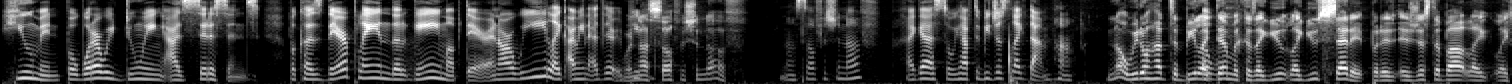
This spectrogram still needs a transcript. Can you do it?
human. But what are we doing as citizens? Because they're playing the game up there, and are we like? I mean, we're people, not selfish enough. Not selfish enough, I guess. So we have to be just like them, huh? No, we don't have to be like oh. them because like you like you said it, but it, it's just about like like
